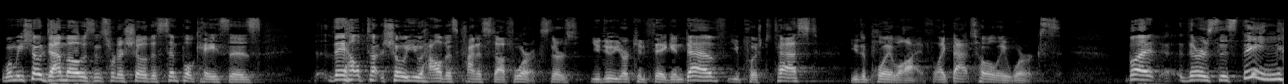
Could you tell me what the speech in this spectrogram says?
when we show demos and sort of show the simple cases, they help show you how this kind of stuff works. There's, you do your config in dev, you push to test, you deploy live. Like that totally works. But there's this thing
